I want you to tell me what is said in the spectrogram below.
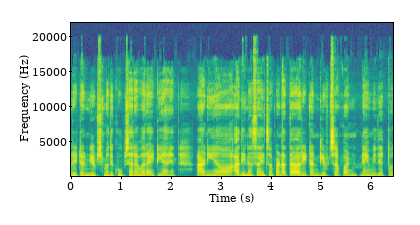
रिटर्न गिफ्ट्समध्ये खूप साऱ्या व्हरायटी आहेत. आणि आधी नसायचं पण आता रिटर्न गिफ्ट्स आपण नेहमी देतो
